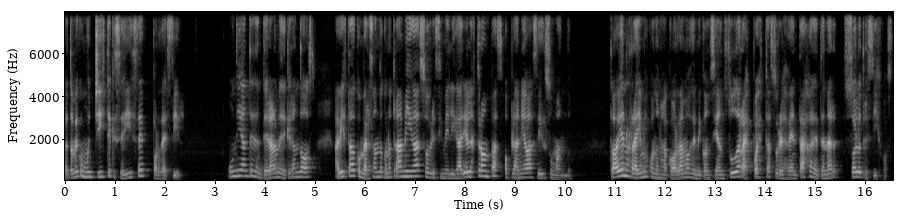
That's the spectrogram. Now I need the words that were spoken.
Lo tomé como un chiste que se dice por decir. Un día antes de enterarme de que eran dos, había estado conversando con otra amiga sobre si me ligaría las trompas o planeaba seguir sumando. Todavía nos reímos cuando nos acordamos de mi concienzuda respuesta sobre las ventajas de tener solo tres hijos,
